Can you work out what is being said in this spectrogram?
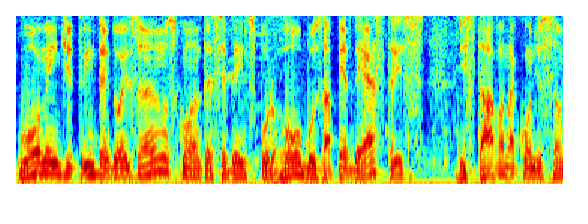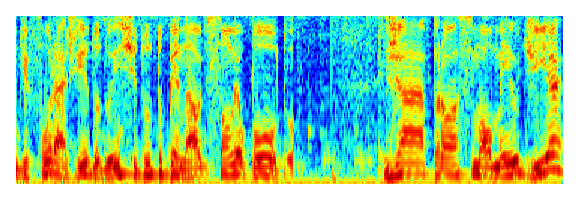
O homem de 32 anos, com antecedentes por roubos a pedestres, estava na condição de foragido do Instituto Penal de São Leopoldo. Já próximo ao meio-dia,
